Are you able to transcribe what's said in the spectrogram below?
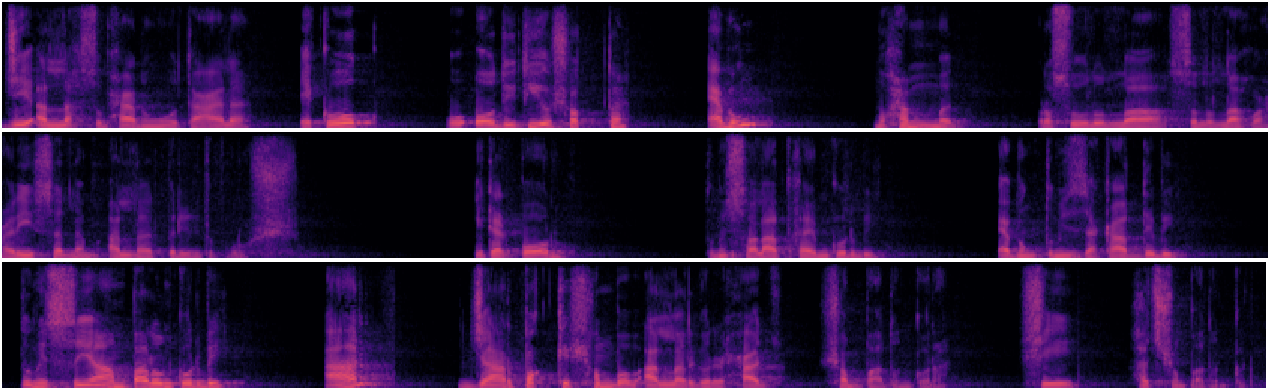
যে আল্লাহ সুবহান ও তালা একক ও অদ্বিতীয় সত্তা এবং মোহাম্মদ রসুল্লাহ সাল আলী সাল্লাম আল্লাহর প্রেরিত পুরুষ। এটার পর তুমি সালাদ কায়েম করবে এবং তুমি জাকাত দেবে, তুমি সিয়াম পালন করবে আর যার পক্ষে সম্ভব আল্লাহর ঘরের হাজ সম্পাদন করা, সে হজ সম্পাদন করবে।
